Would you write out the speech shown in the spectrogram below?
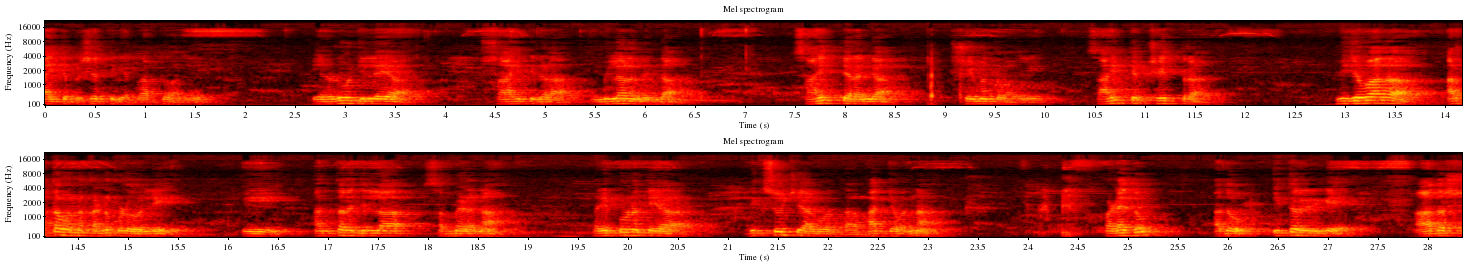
ಸಾಹಿತ್ಯ ಪರಿಷತ್ತಿಗೆ ಪ್ರಾಪ್ತವಾಗಲಿ ಎರಡೂ ಜಿಲ್ಲೆಯ ಸಾಹಿತಿಗಳ ಮಿಲನದಿಂದ ಸಾಹಿತ್ಯ ರಂಗ ಶ್ರೀಮಂತವಾಗಲಿ. ಸಾಹಿತ್ಯ ಕ್ಷೇತ್ರ ನಿಜವಾದ ಅರ್ಥವನ್ನು ಕಂಡುಕೊಳ್ಳುವಲ್ಲಿ ಈ ಅಂತರ ಜಿಲ್ಲಾ ಸಮ್ಮೇಳನ ಪರಿಪೂರ್ಣತೆಯ ದಿಕ್ಸೂಚಿಯಾಗುವಂಥ ಭಾಗ್ಯವನ್ನು ಪಡೆದು ಅದು ಇತರರಿಗೆ ಆದರ್ಶ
